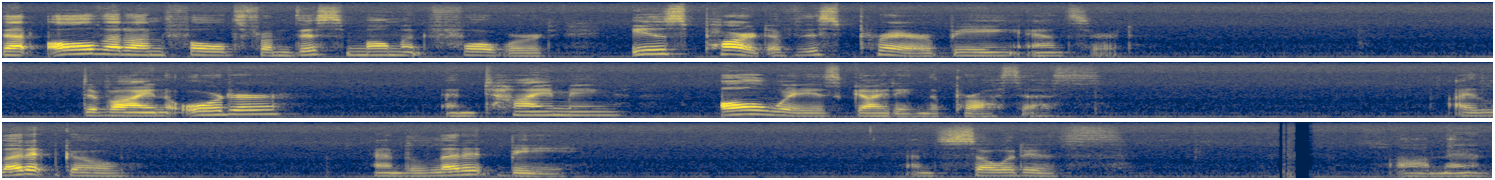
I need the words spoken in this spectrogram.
that all that unfolds from this moment forward is part of this prayer being answered. Divine order and timing always guiding the process. I let it go and let it be. And so it is. Amen.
